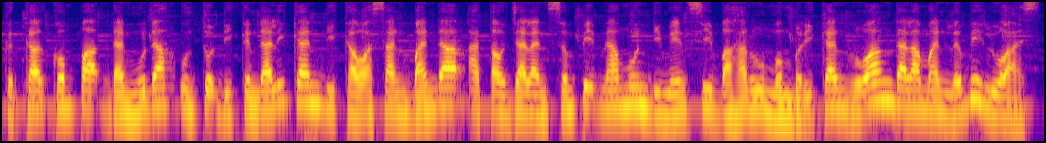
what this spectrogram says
kekal kompak dan mudah untuk dikendalikan di kawasan bandar atau jalan sempit namun dimensi baharu memberikan ruang dalaman lebih luas.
